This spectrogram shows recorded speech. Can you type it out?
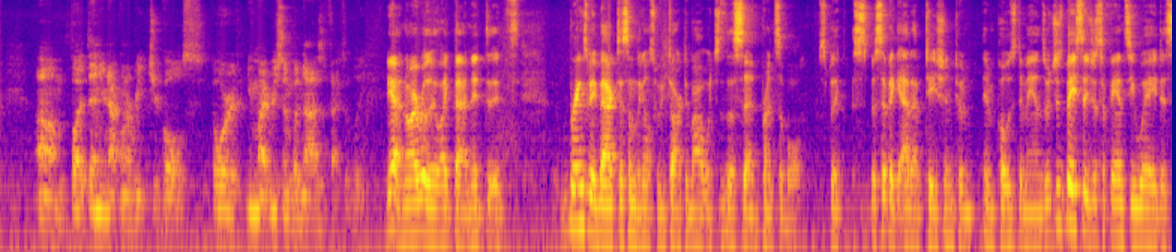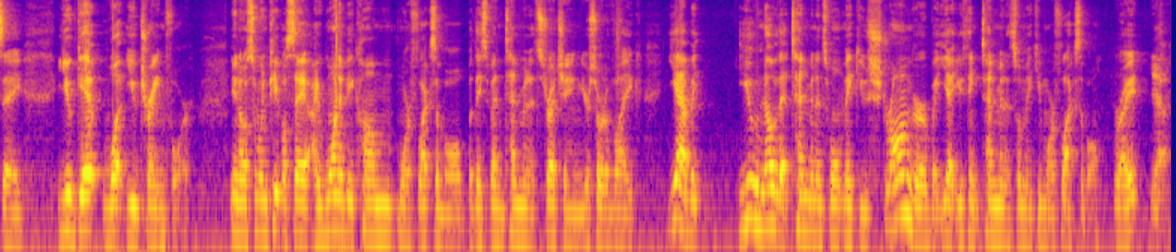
um, but then you're not going to reach your goals, or you might reach them but not as effectively. Yeah, no, I really like that, and it it's brings me back to something else we've talked about, which is the SAID principle, spe- specific adaptation to im- imposed demands, which is basically just a fancy way to say you get what you train for. You know, so when people say I want to become more flexible, but they spend 10 minutes stretching, you're sort of like, yeah, but you know that 10 minutes won't make you stronger, but yet you think 10 minutes will make you more flexible, right? Yeah,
